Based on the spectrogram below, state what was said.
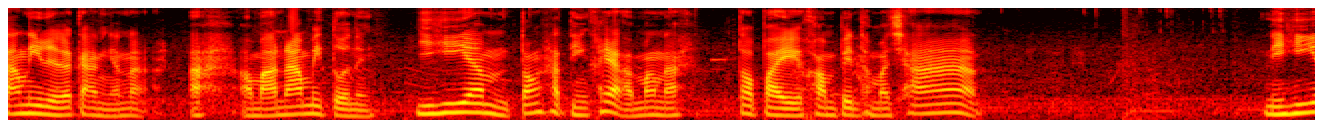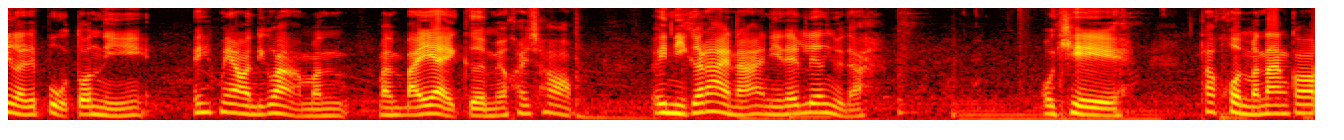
ตั้งนี่เลยแล้วกันงั้นอะ อะ เอามานั่งไปตัวหนึ่งเยี่ยม ต้องหัดทิ้งขยะบ้างนะ ต่อไปความเป็นธรรมชาติ นี่ฮีเราจะปลูกต้นนี้ เอ้ยไม่เอาดีกว่า มัน มันใบใหญ่เกินไม่ค่อยชอบ เอ้ยนี่ก็ได้นะ อันนี้ได้เรื่องอยู่นะ โอเค ถ้าคนมานั่งก็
